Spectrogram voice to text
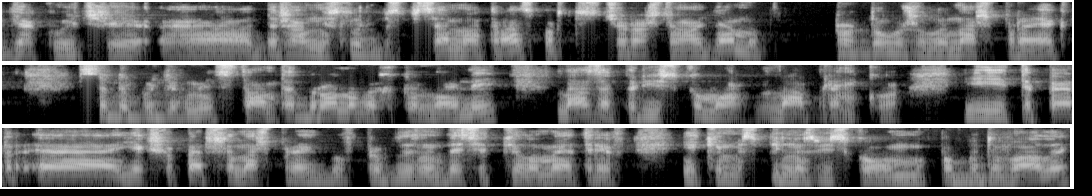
Дякуючи е, Державній службі спеціального транспорту, з вчорашнього дня ми продовжили наш проект щодо будівництва антидронових тунелей на запорізькому напрямку. І тепер, е, якщо перший наш проект був приблизно 10 кілометрів, який ми спільно з військовими побудували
